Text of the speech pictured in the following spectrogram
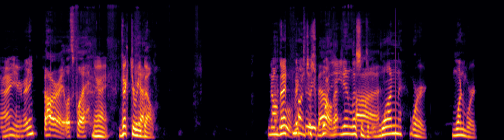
All right, you ready? All right, let's play. All right, victory Yeah. bell. No, that Ooh, no, just bell. one, That- you didn't listen uh, to me. One word, one word.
